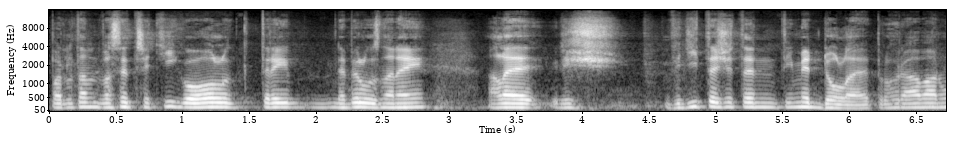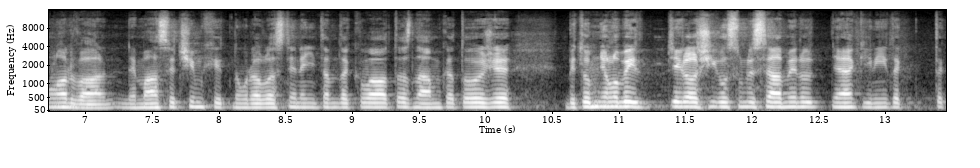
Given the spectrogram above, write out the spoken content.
padl tam vlastně třetí gól, který nebyl uznaný, ale když vidíte, že ten tým je dole, prohrává 0-2, nemá se čím chytnout a vlastně není tam taková ta známka toho, že by to mělo být těch dalších 80 minut nějak jiný, tak, tak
